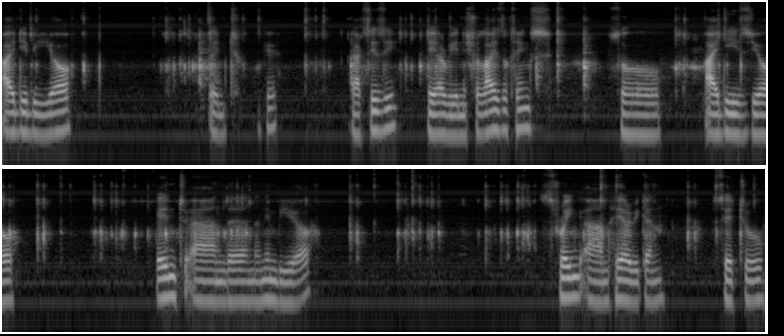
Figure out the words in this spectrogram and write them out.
id be your int okay? That's easy here we initialize the things. So id is your int and then the name your string and here we can say to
